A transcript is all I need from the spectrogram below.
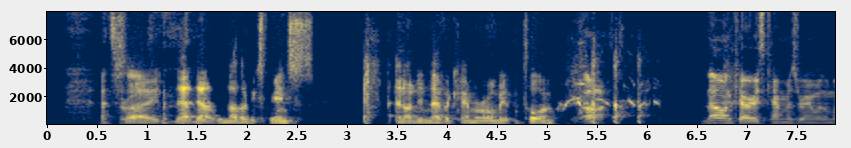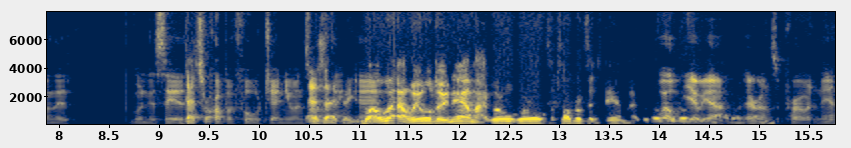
That's so right. that that was another expense. And I didn't have a camera on me at the time. oh, no one carries cameras around with them when they when they see a That's right. proper full genuine. Exactly. Well, well, we all do now, mate. We're all, we're all photographers now, mate. Got- well, yeah, we are. Everyone's a pro at it now.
